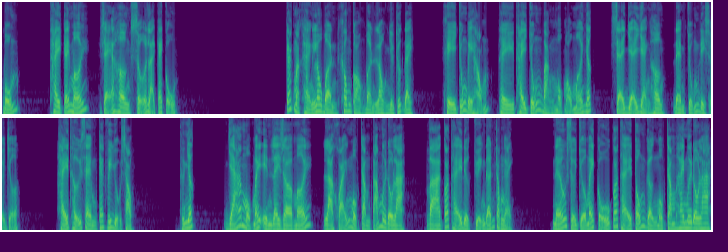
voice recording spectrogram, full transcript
4. Thay cái mới, rẻ hơn sửa lại cái cũ các mặt hàng lâu bền không còn bền lâu như trước đây khi chúng bị hỏng thì thay chúng bằng một mẫu mới nhất, sẽ dễ dàng hơn đem chúng đi sửa chữa hãy thử xem các ví dụ sau thứ nhất, giá một máy in laser mới là khoảng 180 đô la và có thể được chuyển đến trong ngày. Nếu sửa chữa máy cũ có thể tốn gần 120 đô la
